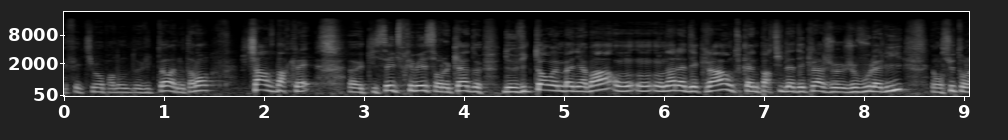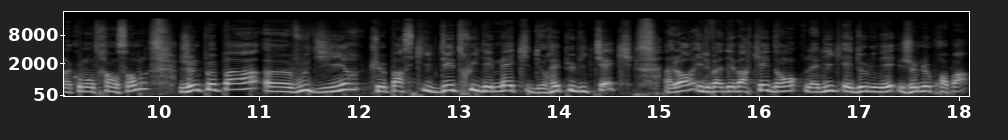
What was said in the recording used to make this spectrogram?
effectivement de Victor, et notamment Charles Barkley, euh, qui s'est exprimé sur le cas de, Victor Wembanyama. On, a la décla, en tout cas une partie de la décla, je, vous la lis, et ensuite on la commentera ensemble. Je ne peux pas euh, vous dire que parce qu'il détruit des mecs de République tchèque, alors il va débarquer dans la Ligue et dominer. Je ne le crois pas.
